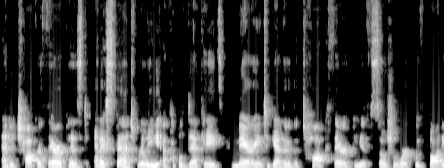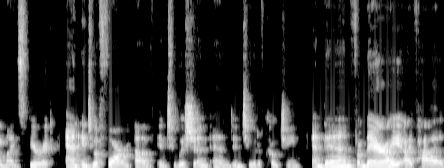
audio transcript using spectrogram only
and a chakra therapist. And I spent really a couple decades marrying together the talk therapy of social work with body, mind, spirit and into a form of intuition and intuitive coaching. And then from there, I, I've had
